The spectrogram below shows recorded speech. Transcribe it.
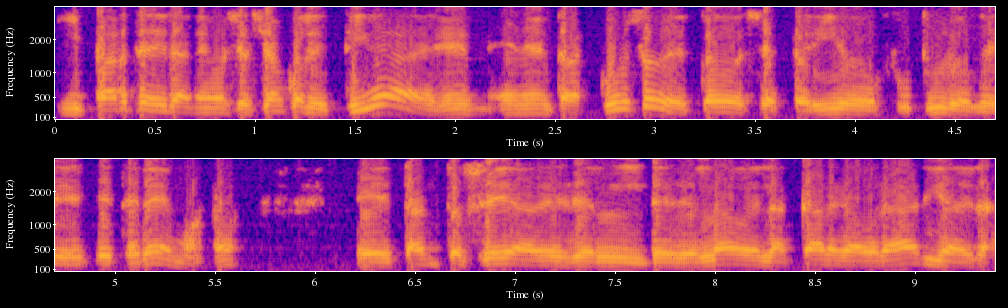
y parte de la negociación colectiva en, el transcurso de todo ese periodo futuro que, tenemos, ¿no? Eh, tanto sea desde el, desde el lado de la carga horaria de la,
